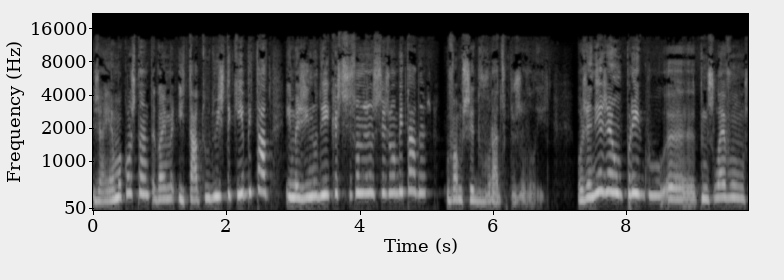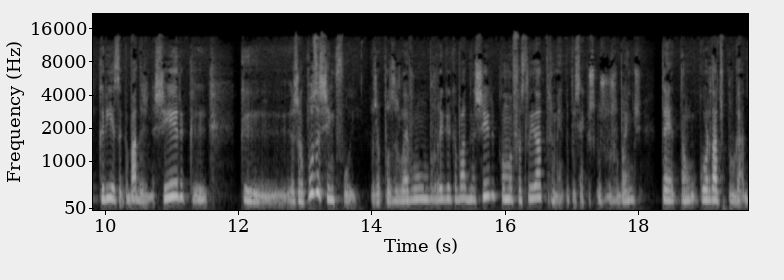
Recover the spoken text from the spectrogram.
já é uma constante. Agora, e está tudo isto aqui habitado. Imagina o dia que estas zonas não estejam habitadas. Vamos ser devorados pelos javalis. Hoje em dia já é um perigo uh, que nos levam crias acabadas de nascer, que que as raposas sempre foi. As raposas levam um borrego acabado de nascer com uma facilidade tremenda. Por isso é que os, os rebanhos têm, estão guardados por gado.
